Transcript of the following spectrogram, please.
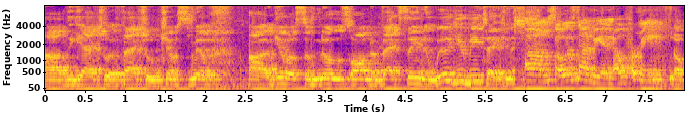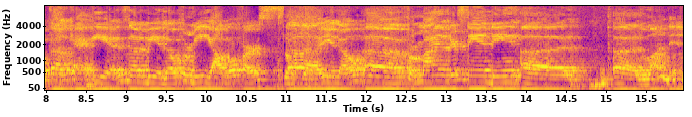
Uh, the actual factual Kim Smith, uh, give us some news on the vaccine and will you be taking it? Um, so it's gonna be a no for me. Okay. Okay. Yeah, it's gonna be a no for me. Y'all go first. Uh, you know, uh, from my understanding, uh, uh, London,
